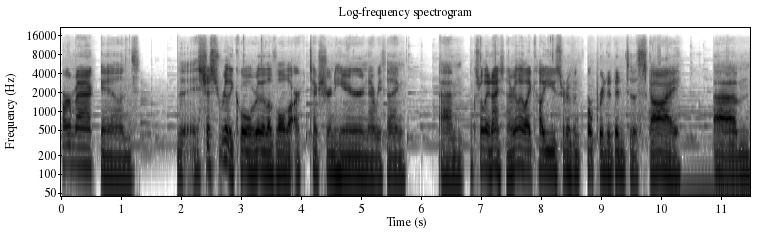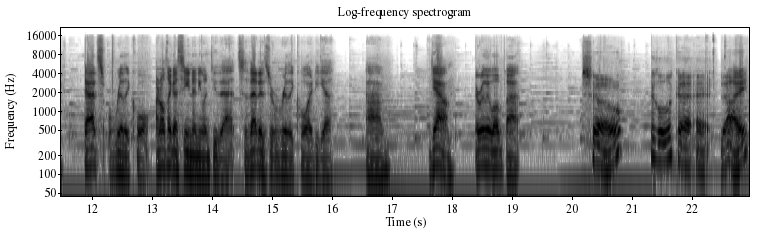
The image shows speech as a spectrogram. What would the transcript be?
tarmac, and it's just really cool. Really love all the architecture in here and everything. Um, looks really nice. I really like how you sort of incorporated it into the sky. Um, that's really cool. I don't think I've seen anyone do that, so that is a really cool idea. Um, yeah, I really love that. So, take a look at, at night.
